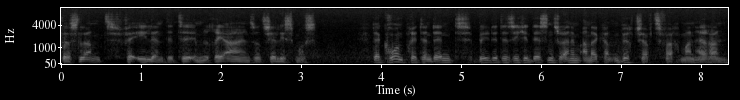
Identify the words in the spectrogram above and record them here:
Das Land verelendete im realen Sozialismus. Der Kronprätendent bildete sich indessen zu einem anerkannten Wirtschaftsfachmann heran.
